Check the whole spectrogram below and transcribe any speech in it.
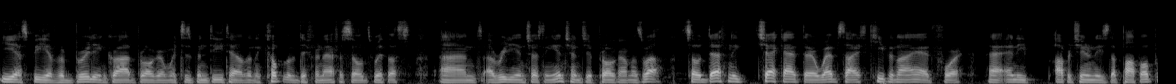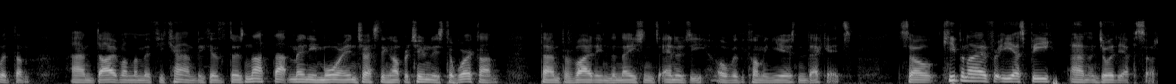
ESB have a brilliant grad program which has been detailed in a couple of different episodes with us and a really interesting internship program as well. So definitely check out their website, keep an eye out for uh, any opportunities that pop up with them and dive on them if you can because there's not that many more interesting opportunities to work on than providing the nation's energy over the coming years and decades. So keep an eye out for ESB and enjoy the episode.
